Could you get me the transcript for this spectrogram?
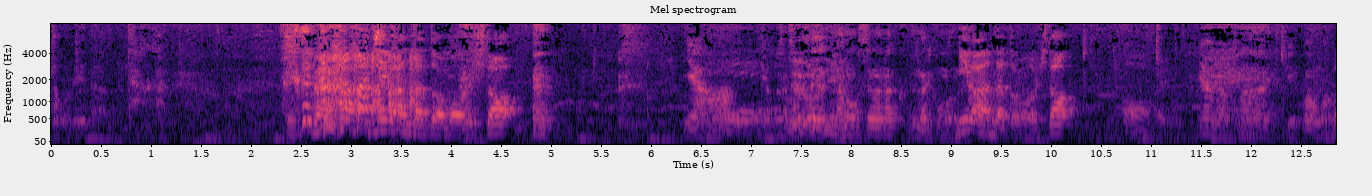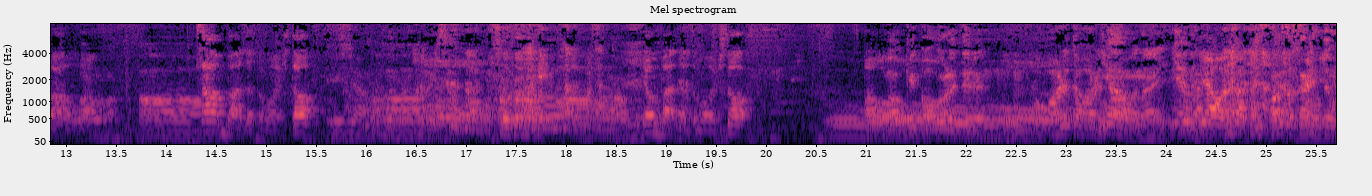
ーどれだ1 番だと思う人 いやーいや可能性可能性はなくなくも2番だと思う人。い。やなんだっけワンワン。ワンワン。あ3番だと思う人。えー、じゃああの4番だと思う人。あ結構割れてる。お割れた割れた。ニャーはない。ニャーい。や、悪かった。です。まさかのでも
